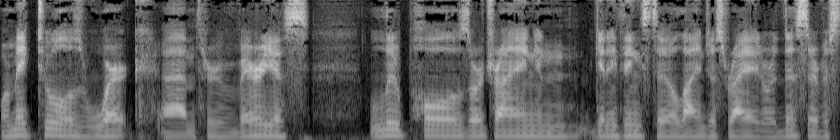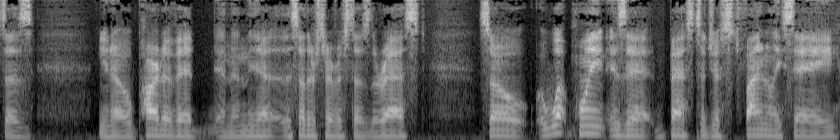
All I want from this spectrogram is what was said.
or make tools work um, through various loopholes or trying and getting things to align just right or this service does you know part of it and then the, uh, this other service does the rest so at what point is it best to just finally say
